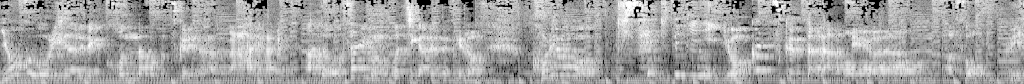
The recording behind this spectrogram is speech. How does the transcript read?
よくオリジナルでこんなこと作れたなとか、はいはいあと最後のオチがあるんですけど、これも奇跡的によく作ったなっていうような、あ、そう。め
